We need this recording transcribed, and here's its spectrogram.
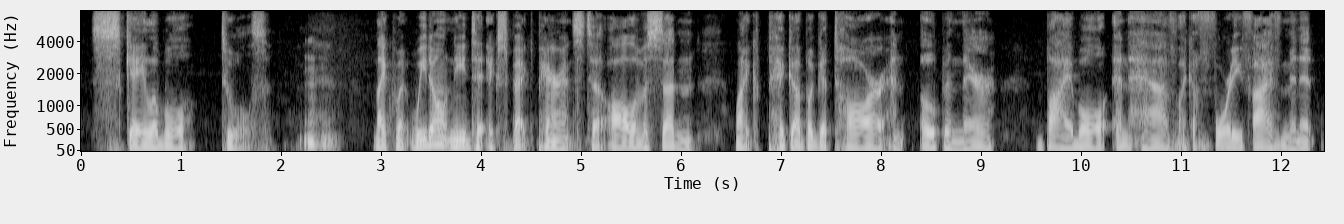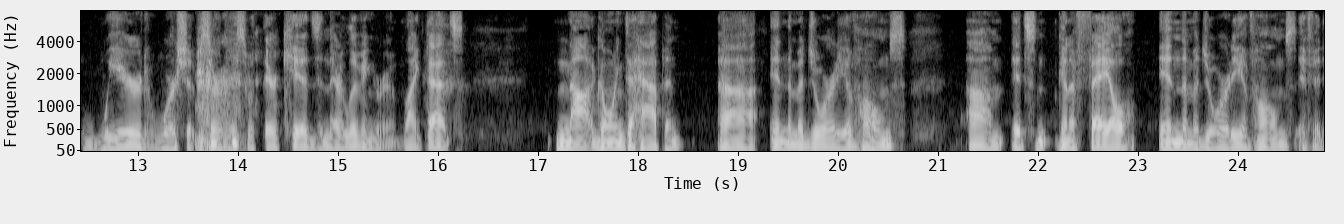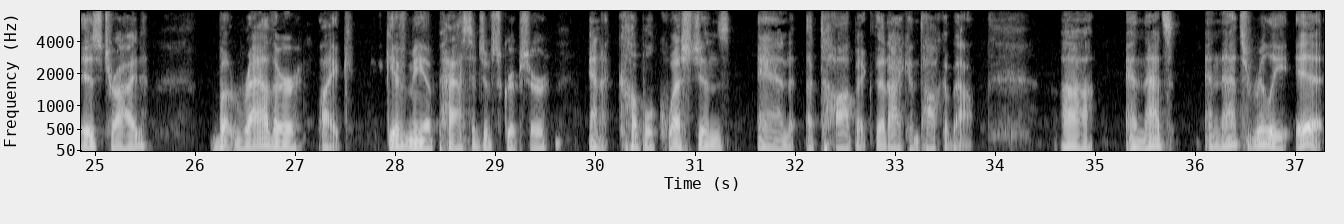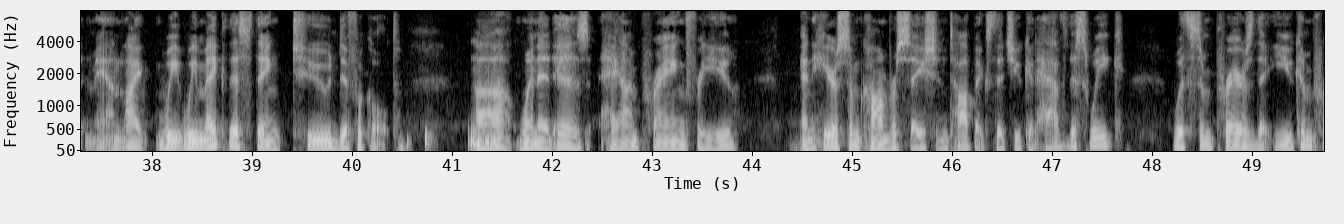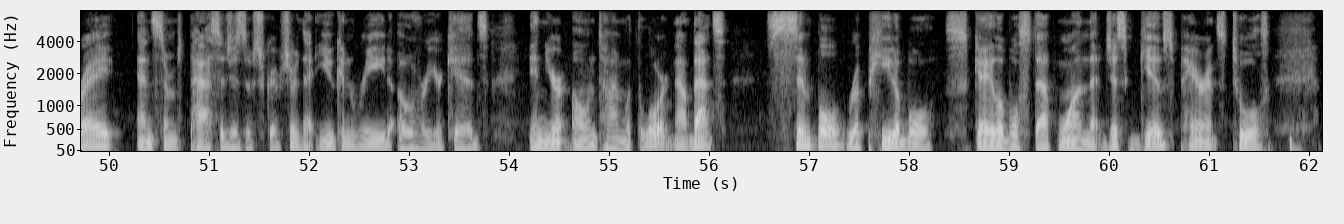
scalable tools. Mhm. Like when we don't need to expect parents to all of a sudden like pick up a guitar and open their Bible and have like a 45 minute weird worship service with their kids in their living room. Like that's not going to happen uh, in the majority of homes. Um, it's going to fail in the majority of homes if it is tried, but rather like give me a passage of scripture and a couple questions and a topic that I can talk about. Uh, and that's and that's really it, man. Like we we make this thing too difficult uh, when it is, hey, I'm praying for you, and here's some conversation topics that you could have this week with some prayers that you can pray and some passages of scripture that you can read over your kids in your own time with the Lord. Now that's simple, repeatable, scalable step one that just gives parents tools.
